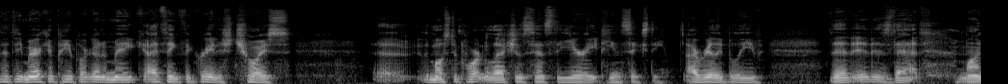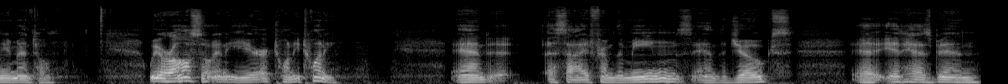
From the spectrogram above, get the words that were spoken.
that the American people are going to make, I think, the greatest choice, uh, the most important election since the year 1860. I really believe that it is that monumental. We are also in the year 2020. And uh, aside from the memes and the jokes it has been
